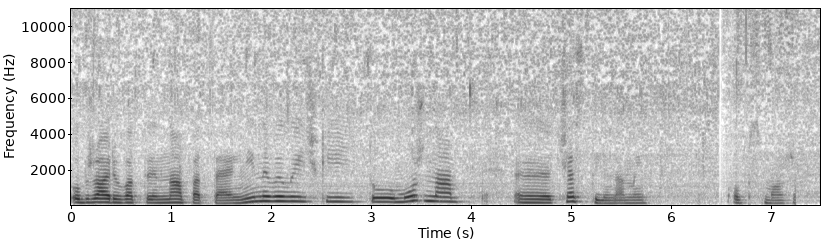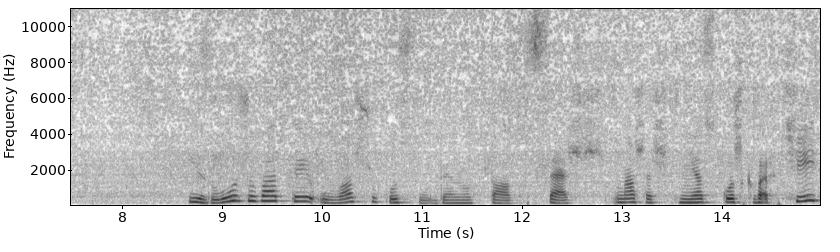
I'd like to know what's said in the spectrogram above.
обжарювати на пательні невеличкій, то можна е, частинами обсмажити. І зложувати у вашу посудину. Так, все ж, наше ж м'яско шкварчить.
